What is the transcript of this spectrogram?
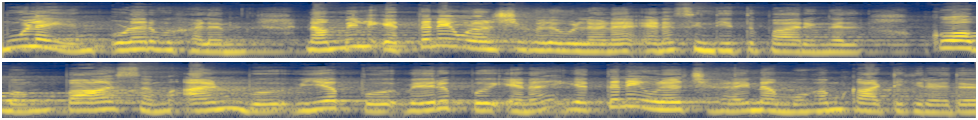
மூளையும் உணர்வுகளும் நம்மில் எத்தனை உணர்ச்சிகள் உள்ளன என சிந்தித்து பாருங்கள். கோபம் பாசம் அன்பு வியப்பு வெறுப்பு என எத்தனை உணர்ச்சிகளை நம் முகம் காட்டுகிறது.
